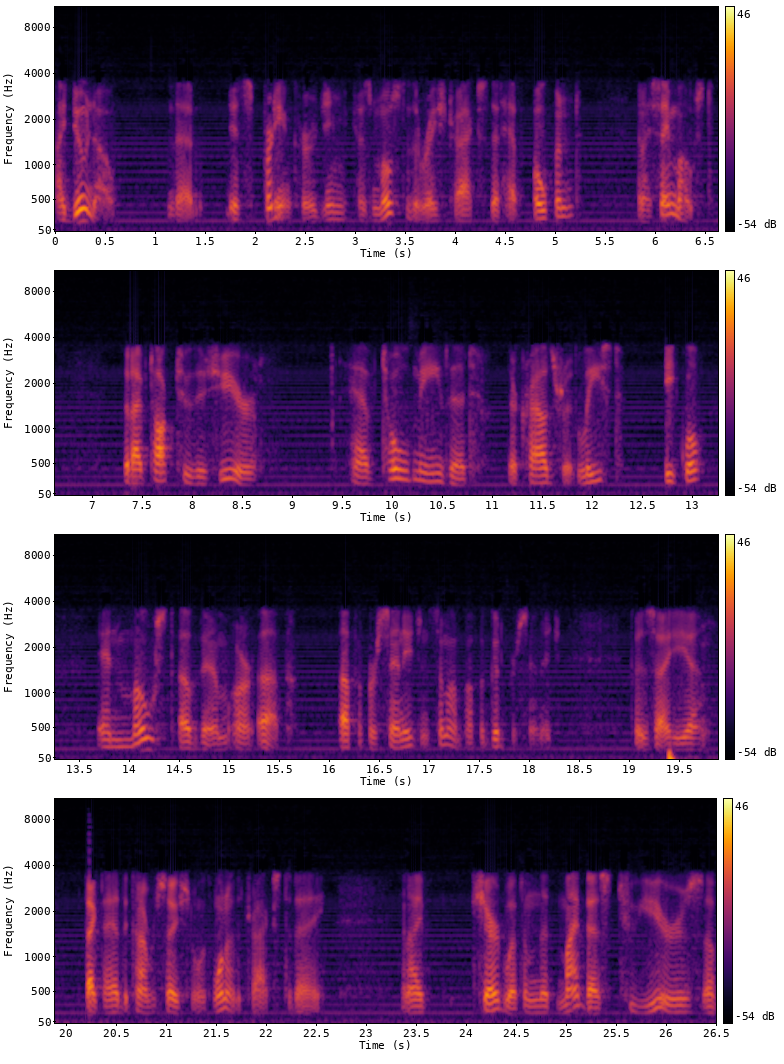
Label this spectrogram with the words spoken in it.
I do know that it's pretty encouraging because most of the racetracks that have opened, and I say most, that I've talked to this year have told me that their crowds are at least equal, and most of them are up, up a percentage, and some of them up a good percentage. Because I, uh, fact, I had the conversation with one of the tracks today, and I shared with them that my best two years of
